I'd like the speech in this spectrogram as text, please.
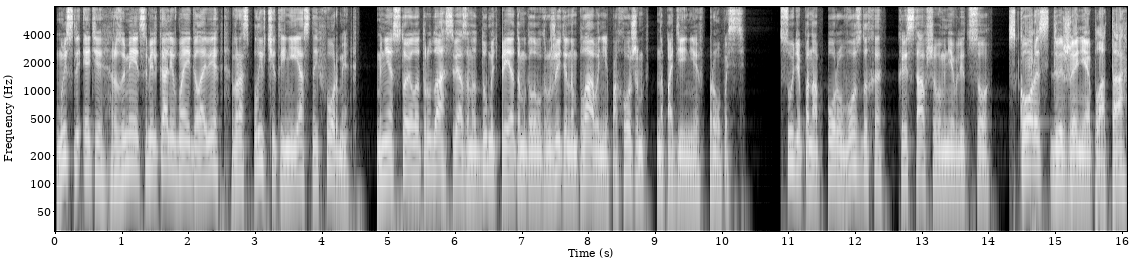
Мысли эти, разумеется, мелькали в моей голове в расплывчатой неясной форме, мне стоило труда связано думать при этом головокружительном плавании, похожем на падение в пропасть. Судя по напору воздуха, хлеставшего мне в лицо, скорость движения плота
